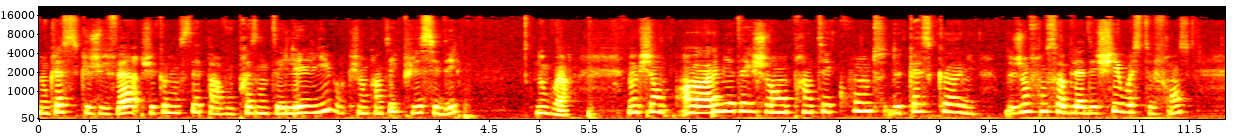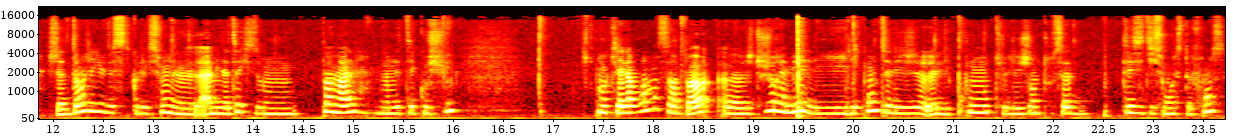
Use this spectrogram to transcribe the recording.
Donc là, ce que je vais faire, je vais commencer par vous présenter les livres que j'ai empruntés, puis les CD. Donc voilà. Donc à la médiathèque, j'ai emprunté Conte de Cascogne de Jean-François Bladet chez Ouest France. J'adore les livres de cette collection. À la médiathèque, ils sont pas mal. La médiathèque où je suis. Donc il a l'air vraiment sympa. Euh, j'ai toujours aimé les, contes, les, les contes, les gens, tout ça des éditions Ouest France.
